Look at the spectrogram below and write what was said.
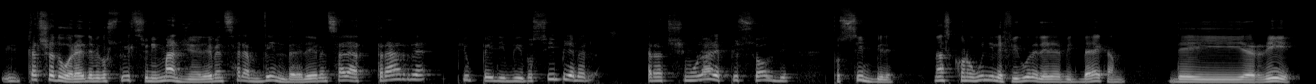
Il calciatore deve costruirsi un'immagine, deve pensare a vendere, deve pensare a trarre più pay TV possibile per raccimolare più soldi possibili. Nascono quindi le figure dei David Beckham, dei Henry,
